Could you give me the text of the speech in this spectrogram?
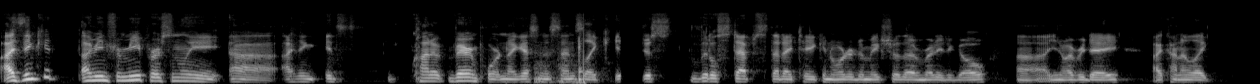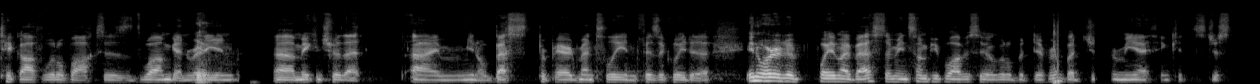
I think it. I mean, for me personally, uh, I think it's kind of very important. I guess in a sense, like it's just little steps that I take in order to make sure that I'm ready to go. Uh, you know, every day I kind of like tick off little boxes while I'm getting ready, yeah. and uh, making sure that I'm, you know, best prepared mentally and physically to, in order to play my best. I mean, some people obviously are a little bit different, but just for me, I think it's just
